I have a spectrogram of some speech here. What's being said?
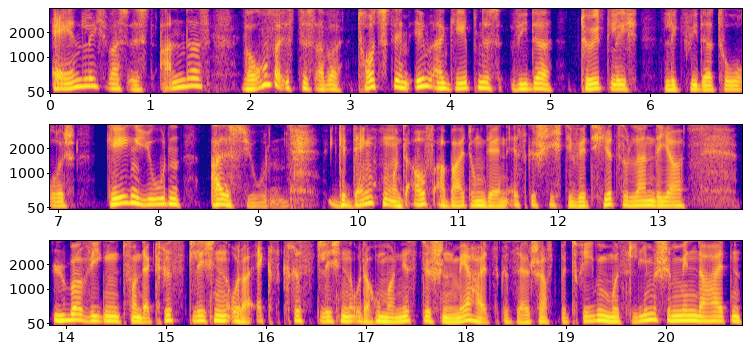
ähnlich, was ist anders? Warum ist es aber trotzdem im Ergebnis wieder tödlich, liquidatorisch gegen Juden als Juden? Gedenken und Aufarbeitung der NS-Geschichte wird hierzulande ja überwiegend von der christlichen oder exchristlichen oder humanistischen Mehrheitsgesellschaft betrieben. Muslimische Minderheiten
